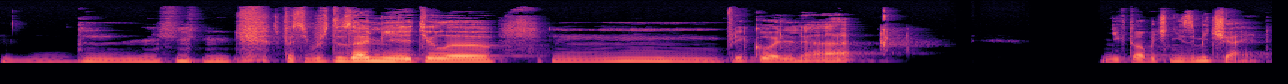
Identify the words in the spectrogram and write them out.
Спасибо, что заметила. М, Прикольно. Никто обычно не замечает.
